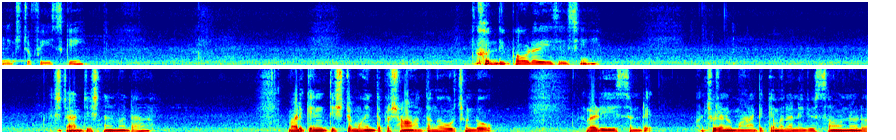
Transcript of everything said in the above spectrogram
నెక్స్ట్ ఫేస్కి. కొద్ది పౌడర్ వేసేసి. స్టార్ట్ చేసిన అనమాట వాడికి ఎంత ఇష్టమో ఎంత ప్రశాంతంగా కూర్చుండో రెడీ చేస్తుంటే. చూడండి మాట కెమెరానే చూస్తూ ఉన్నాడు.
